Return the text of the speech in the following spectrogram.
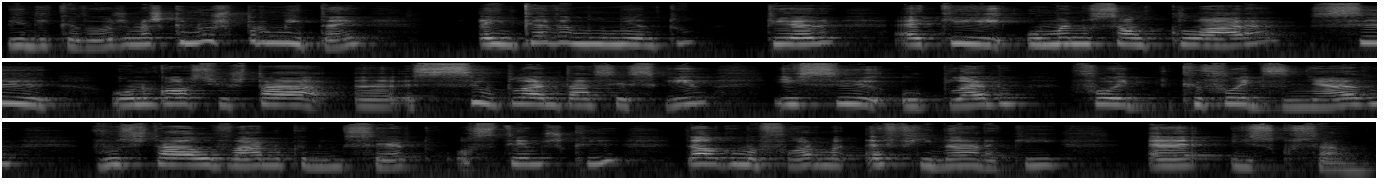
de indicadores, mas que nos permitem, em cada momento, ter aqui uma noção clara se o negócio está, uh, se o plano está a ser seguido e se o plano foi, que foi desenhado vos está a levar no caminho certo ou se temos que, de alguma forma, afinar aqui a execução.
